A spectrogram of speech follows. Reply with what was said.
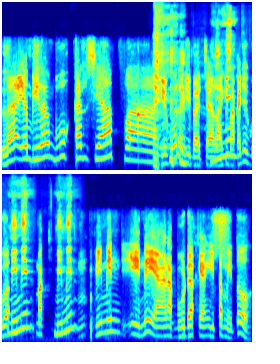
Lah yang bilang bukan siapa. Ya gue lagi baca lagi Mimin, makanya gue Mimin, mak- Mimin Mimin ini yang anak budak yang hitam itu.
